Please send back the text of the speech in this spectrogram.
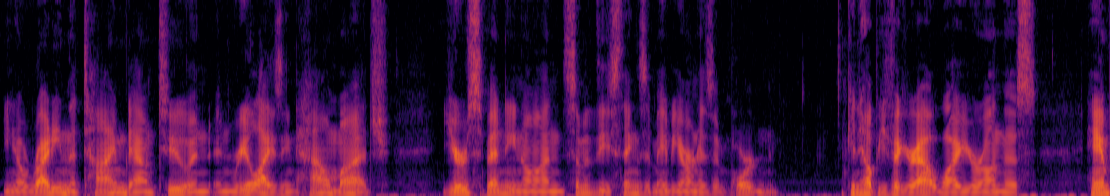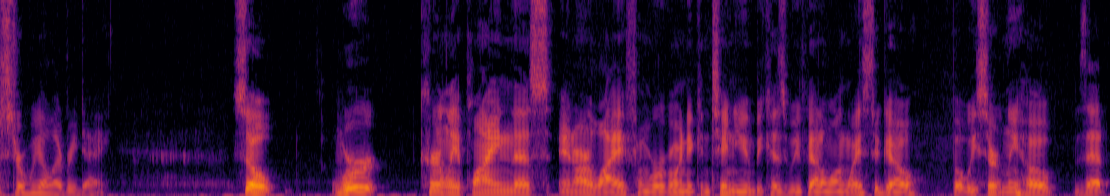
you know, writing the time down too and, and realizing how much you're spending on some of these things that maybe aren't as important can help you figure out why you're on this hamster wheel every day. So, we're currently applying this in our life and we're going to continue because we've got a long ways to go, but we certainly hope that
